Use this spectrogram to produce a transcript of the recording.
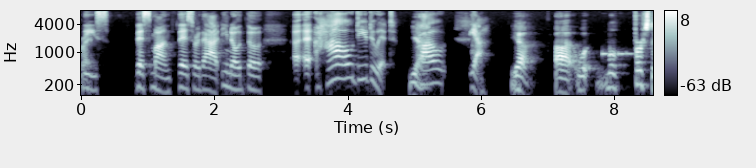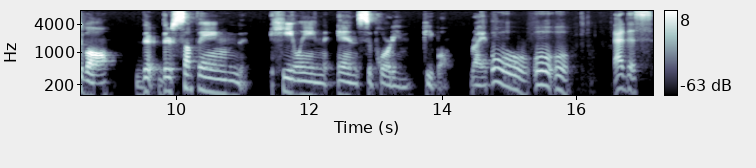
lease this month this or that you know the uh, uh, how do you do it? Yeah. How? Yeah. Yeah. Uh, well, well, first of all, there, there's something healing in supporting people, right? Ooh, ooh, ooh. That is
